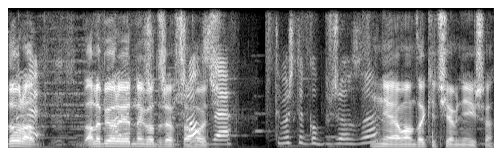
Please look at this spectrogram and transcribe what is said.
Dobra, Ale- ale biorę jednego drzewca, chodź. brzozę. Ty masz tego brzozę? Nie, ja mam takie ciemniejsze.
